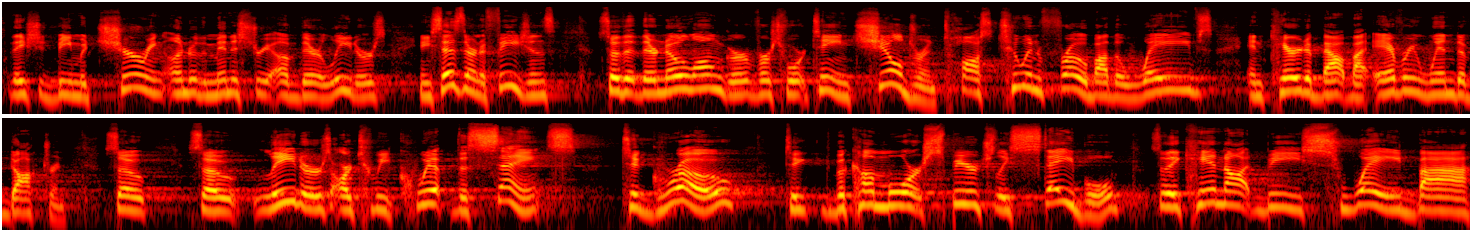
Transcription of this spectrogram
they should be maturing under the ministry of their leaders. And he says there in Ephesians so that they're no longer, verse 14, children tossed to and fro by the waves and carried about by every wind of doctrine. So, so leaders are to equip the saints to grow, to become more spiritually stable, so they cannot be swayed by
